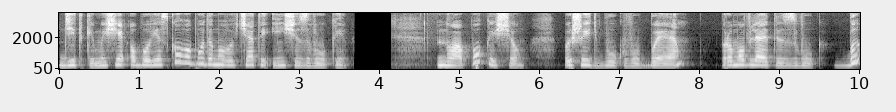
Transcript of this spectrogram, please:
Дітки, ми ще обов'язково будемо вивчати інші звуки. Ну а поки що пишіть букву Б, промовляйте звук Б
